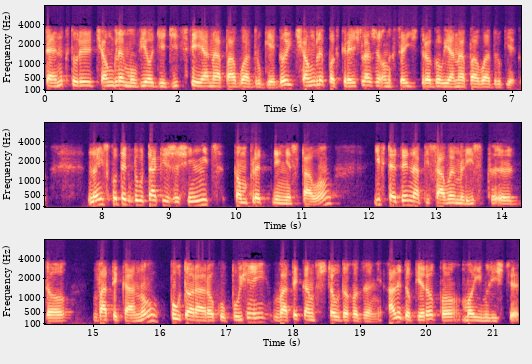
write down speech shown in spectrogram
ten, który ciągle mówi o dziedzictwie Jana Pawła II i ciągle podkreśla, że on chce iść drogą Jana Pawła II. No i skutek był taki, że się nic kompletnie nie stało i wtedy napisałem list y, do Watykanu. Półtora roku później Watykan wszczął dochodzenie, ale dopiero po moim liście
